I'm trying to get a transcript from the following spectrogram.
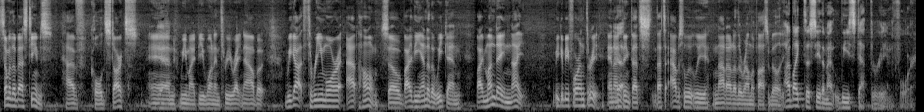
some of the best teams have cold starts and Yeah. we might be 1 and 3 right now, but we got 3 more at home. So by the end of the weekend, by Monday night, we could be 4 and 3. And I think that's that's absolutely not out of the realm of possibility. I'd like to see them at least at three and four.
